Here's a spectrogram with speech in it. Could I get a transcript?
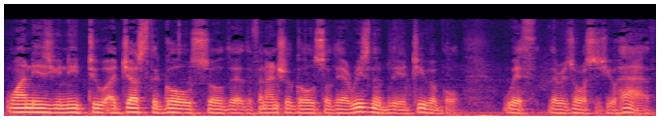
One is you need to adjust the goals so the, the financial goals so they are reasonably achievable with the resources you have.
